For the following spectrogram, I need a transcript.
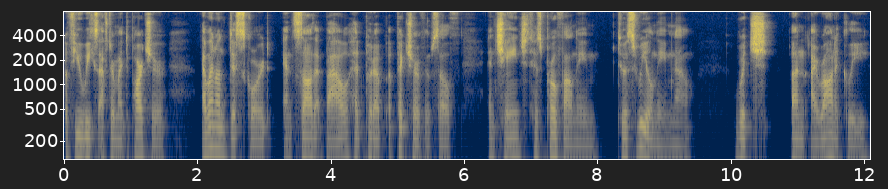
A few weeks after my departure, I went on Discord and saw that Bao had put up a picture of himself and changed his profile name to his real name now, which, unironically,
